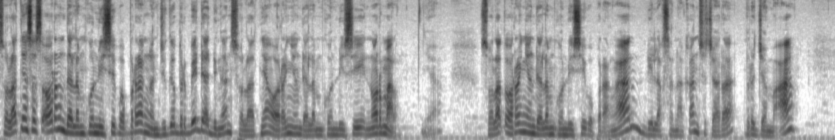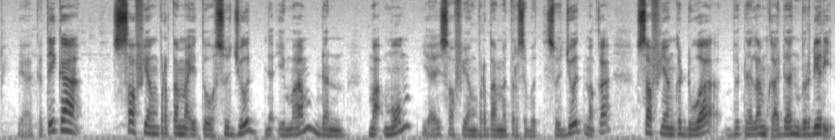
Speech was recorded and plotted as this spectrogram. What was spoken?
Sholatnya seseorang dalam kondisi peperangan juga berbeda dengan sholatnya orang yang dalam kondisi normal. Ya. Sholat orang yang dalam kondisi peperangan dilaksanakan secara berjamaah. Ya, ketika soft yang pertama itu sujud, ya, imam dan makmum, ya soft yang pertama tersebut sujud, maka soft yang kedua dalam keadaan berdiri,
